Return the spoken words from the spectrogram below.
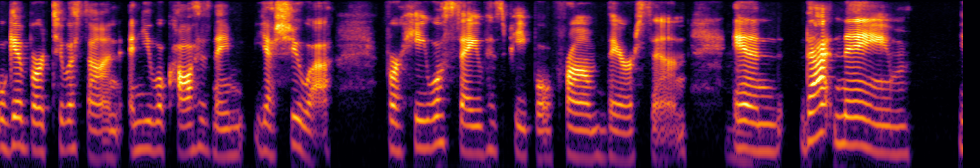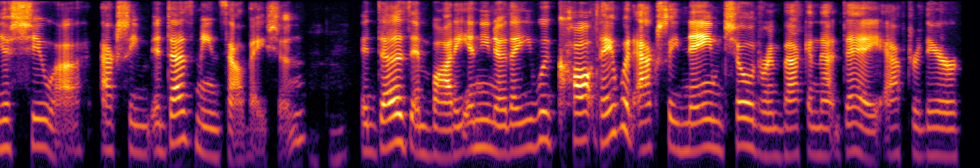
will give birth to a son and you will call his name yeshua for he will save his people from their sin Mhm. and that name yeshua actually it does mean salvation Mhm. it does embody and you know they would call they would actually name children back in that day after their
